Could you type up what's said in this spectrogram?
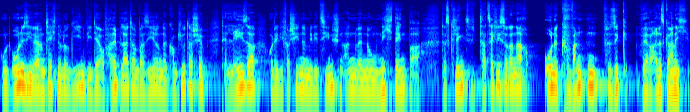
und ohne sie wären Technologien wie der auf Halbleitern basierende Computerchip, der Laser oder die verschiedenen medizinischen Anwendungen nicht denkbar. Das klingt tatsächlich so danach, ohne Quantenphysik wäre alles gar nicht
